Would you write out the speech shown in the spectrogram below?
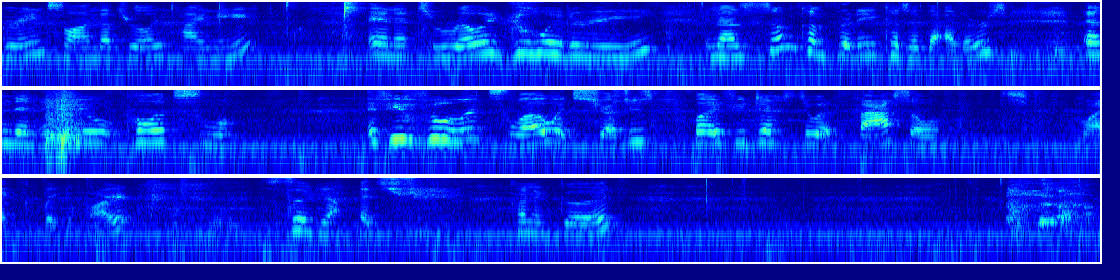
green slime that's really tiny and it's really glittery and has some confetti because of the others. And then if you pull it slow, if you pull it slow, it stretches, but if you just do it fast, it'll like break apart. So yeah, it's kind of good.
